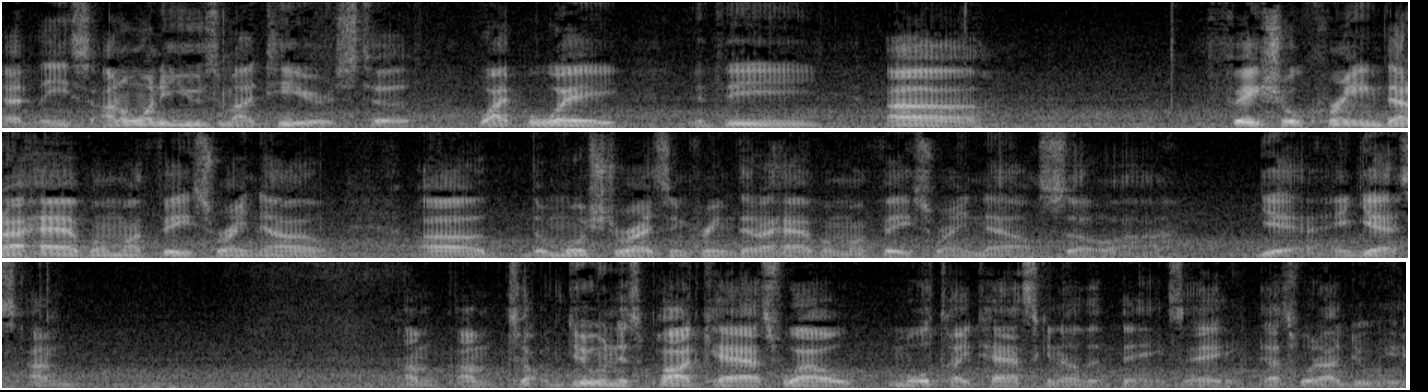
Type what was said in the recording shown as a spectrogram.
at least. I don't want to use my tears to wipe away the uh, facial cream that I have on my face right now, uh, the moisturizing cream that I have on my face right now. So, uh, yeah, and yes, I'm I'm I'm t- doing this podcast while multitasking other things. Hey, that's what I do here.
